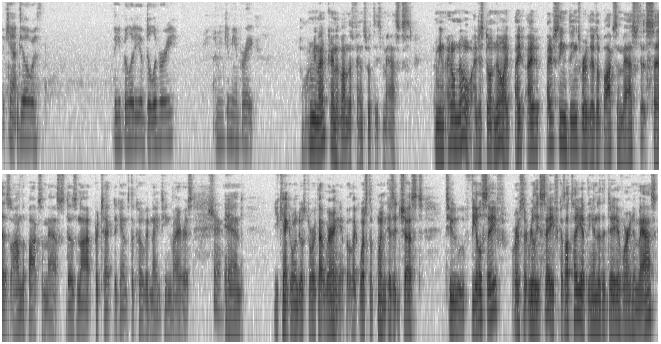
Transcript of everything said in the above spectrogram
they can't deal with the ability of delivery i mean give me a break Well, I mean, I'm kind of on the fence with these masks. I mean, I don't know. I just don't know. I, I, I, I've seen things where there's a box of masks that says on the box of masks does not protect against the COVID 19 virus. sure And you can't go into a store without wearing it. But, like, what's the point? Is it just to feel safe or is it really safe? Because I'll tell you, at the end of the day of wearing a mask,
